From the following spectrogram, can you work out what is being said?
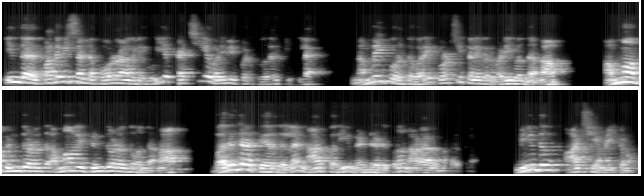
இந்த பதவி சண்டை போடுறாங்களே உரிய கட்சியை வலிமைப்படுத்துவதற்கு இல்லை. நம்மை பொறுத்தவரை புரட்சி தலைவர் வழிவந்த நாம் அம்மா பின்தொடர்ந்து அம்மாவை பின்தொடர்ந்து வந்த நாம் வருகிற தேர்தலில் நாற்பதையும் வென்றெடுக்கணும் நாடாளுமன்றத்துல. மீண்டும் ஆட்சி அமைக்கணும்.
